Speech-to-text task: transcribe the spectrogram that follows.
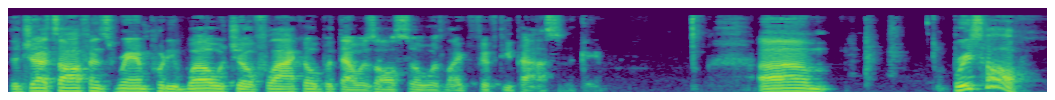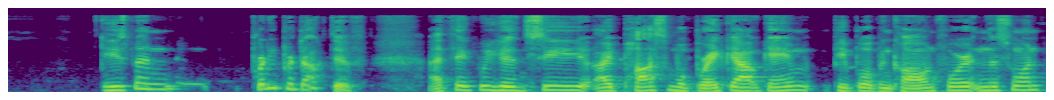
The Jets offense ran pretty well with Joe Flacco, but that was also with like 50 passes a game. Um, Breece Hall, he's been pretty productive. I think we could see a possible breakout game. People have been calling for it in this one.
